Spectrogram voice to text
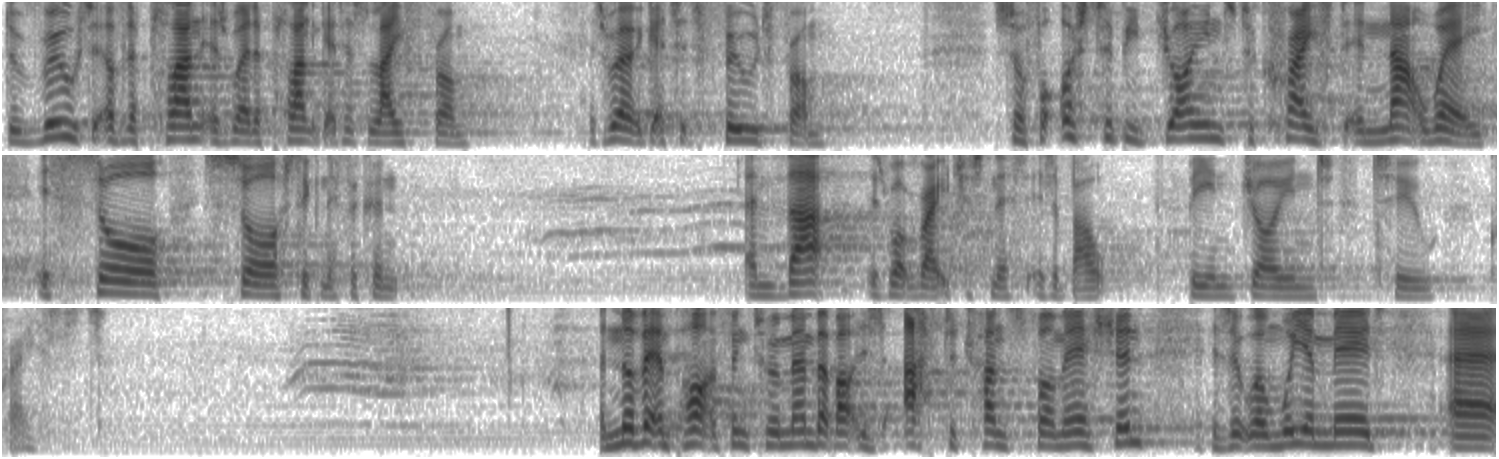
The root of the plant is where the plant gets its life from, it's where it gets its food from. So for us to be joined to Christ in that way is so, so significant. And that is what righteousness is about being joined to Christ. Another important thing to remember about this after transformation is that when we are made uh,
